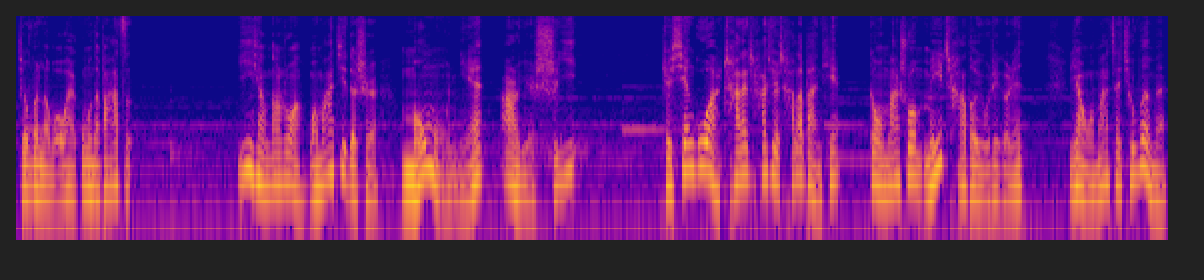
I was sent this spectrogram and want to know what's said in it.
就问了我外公的八字。印象当中啊，我妈记得是某某年二月十一。这仙姑啊，查来查去查了半天，跟我妈说没查到有这个人，让我妈再去问问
